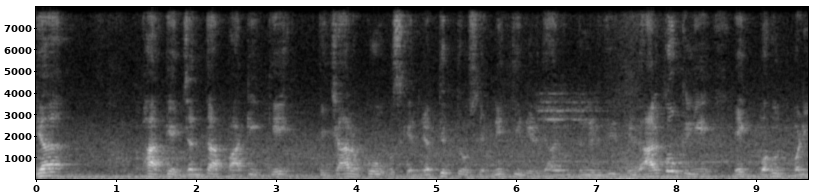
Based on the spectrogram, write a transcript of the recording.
यह भारतीय जनता पार्टी के विचारों को उसके नेतृत्व, उसके नीति निर्धारकों के लिए एक बहुत बड़ी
